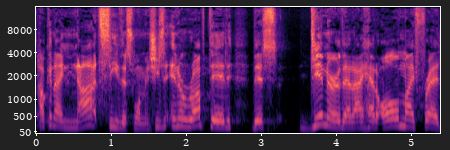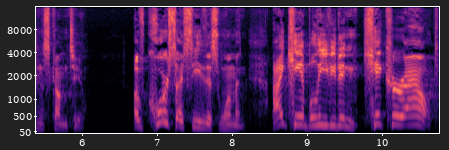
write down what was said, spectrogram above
How can I not see this woman? She's interrupted this dinner that I had all my friends come to. Of course, I see this woman. I can't believe you didn't kick her out.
